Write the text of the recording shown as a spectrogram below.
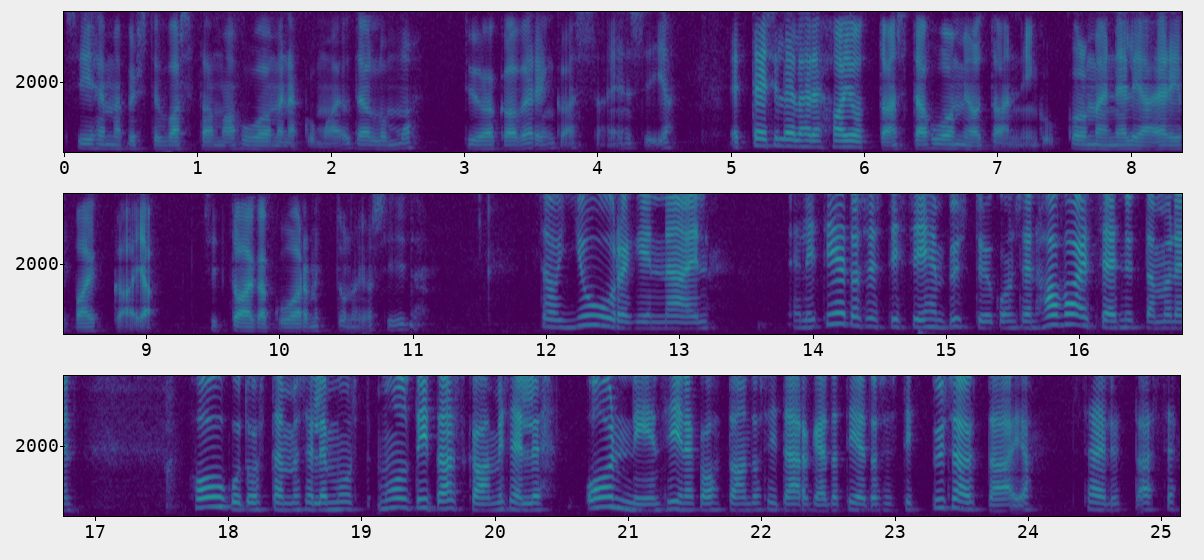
siihen mä pystyn vastaamaan huomenna, kun mä oon jutellut mun työkaverin kanssa ensin. Ja ettei sille lähde hajottaa sitä huomiotaan niin kolmeen neljään eri paikkaa ja sitten on aika kuormittunut jo siitä. Se on juurikin näin. Eli tietoisesti siihen pystyy, kun sen havaitsee, että nyt tämmöinen houkutus tämmöiselle multitaskaamiselle on, niin siinä kohtaa on tosi tärkeää tietoisesti pysäyttää ja säilyttää se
